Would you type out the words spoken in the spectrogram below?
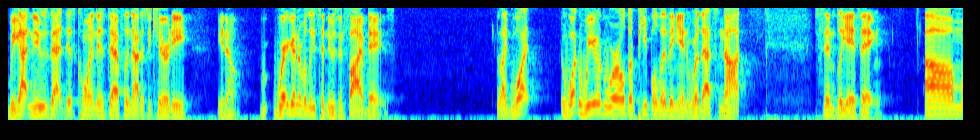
We got news that this coin is definitely not a security you know, we're going to release the news in five days. Like what? What weird world are people living in where that's not simply a thing? Um,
